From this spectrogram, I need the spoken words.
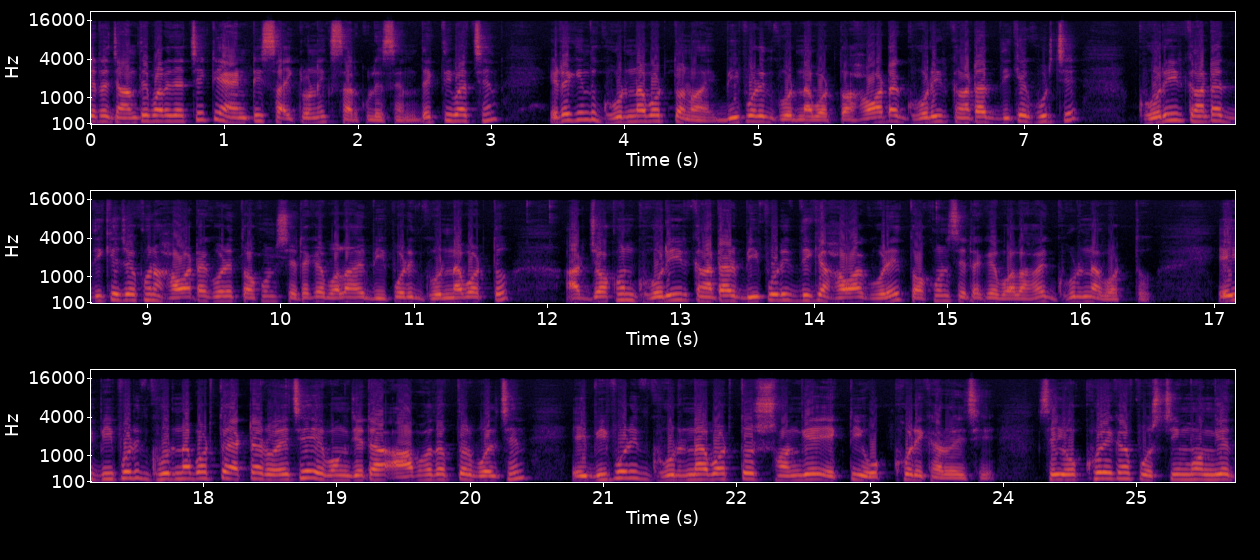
যেটা জানতে পারা যাচ্ছে, একটি অ্যান্টি সাইক্লোনিক সার্কুলেশন দেখতে পাচ্ছেন, এটা কিন্তু ঘূর্ণাবর্ত নয়, বিপরীত ঘূর্ণাবর্ত। হাওয়াটা ঘড়ির কাঁটার দিকে ঘুরছে ঘড়ির কাঁটার দিকে যখন হাওয়াটা ঘোরে, তখন সেটাকে বলা হয় বিপরীত ঘূর্ণাবর্ত। আর যখন ঘড়ির কাঁটার বিপরীত দিকে হাওয়া ঘোরে, তখন সেটাকে বলা হয় ঘূর্ণাবর্ত। এই বিপরীত ঘূর্ণাবর্ত একটা রয়েছে এবং যেটা আবহাওয়া দপ্তর বলছেন, এই বিপরীত ঘূর্ণাবর্তর সঙ্গে একটি অক্ষরেখা রয়েছে। সেই অক্ষরেখা পশ্চিমবঙ্গের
